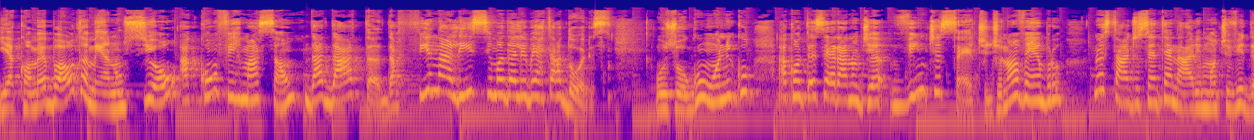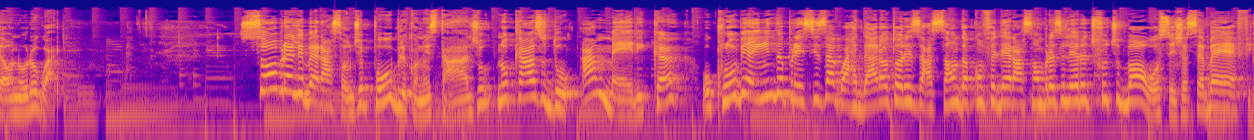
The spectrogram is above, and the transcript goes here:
E a Comebol também anunciou a confirmação da data da finalíssima da Libertadores. O jogo único acontecerá no dia 27 de novembro, no Estádio Centenário em Montevidéu, no Uruguai. Sobre a liberação de público no estádio, no caso do América, o clube ainda precisa aguardar a autorização da Confederação Brasileira de Futebol, ou seja, a CBF,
